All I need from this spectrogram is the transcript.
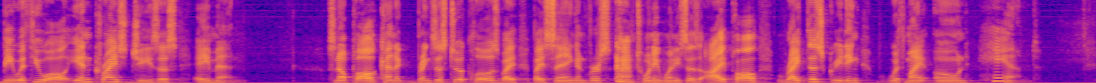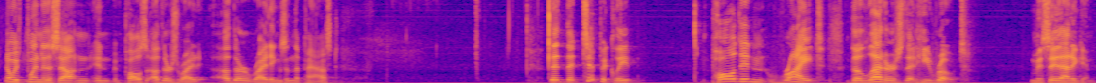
be with you all in Christ Jesus. Amen. So now Paul kind of brings us to a close by, by saying in verse 21, he says, I, Paul, write this greeting with my own hand. Now we've pointed this out in, in Paul's others write, other writings in the past, that, that typically Paul didn't write the letters that he wrote. Let me say that again.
